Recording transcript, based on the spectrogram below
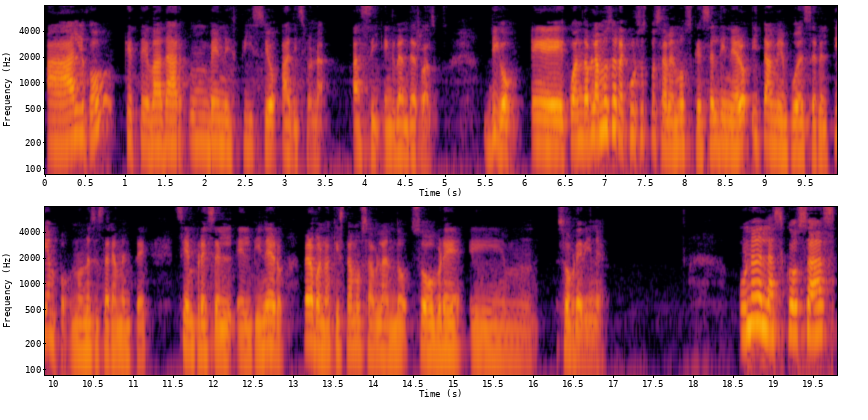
a algo que te va a dar un beneficio adicional, así en grandes rasgos. Digo, eh, cuando hablamos de recursos, pues sabemos que es el dinero y también puede ser el tiempo, no necesariamente siempre es el, dinero, pero bueno, aquí estamos hablando sobre, em, sobre dinero. Una de las cosas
